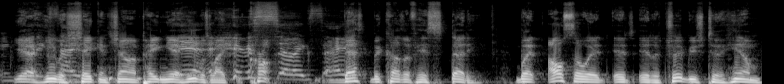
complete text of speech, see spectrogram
And yeah, he was shaking Sean Payton. Yeah, he was like he was crunk. so excited. That's because of his study, but also it, it it attributes to him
